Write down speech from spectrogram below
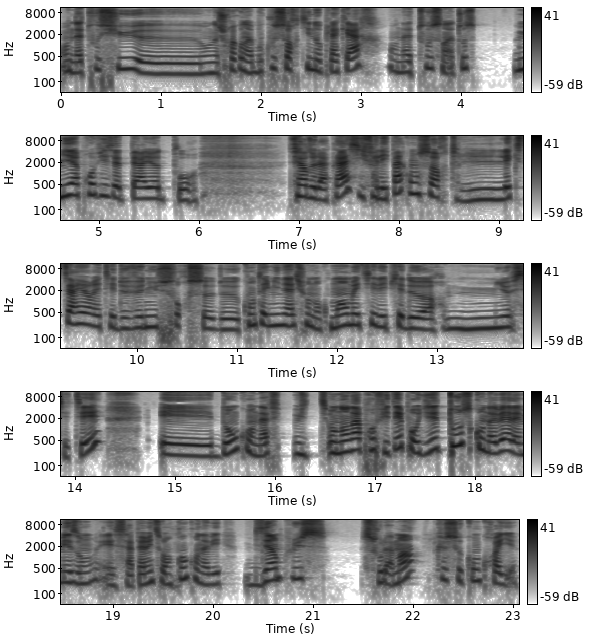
On a tous eu, euh, je crois qu'on a beaucoup sorti nos placards. On a tous, on a tous mis à profit cette période pour faire de la place. Il fallait pas qu'on sorte. L'extérieur était devenu source de contamination, donc moins on mettait les pieds dehors, mieux c'était. Et donc, on, a, on en a profité pour utiliser tout ce qu'on avait à la maison. Et ça a permis de se rendre compte qu'on avait bien plus sous la main que ce qu'on croyait.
